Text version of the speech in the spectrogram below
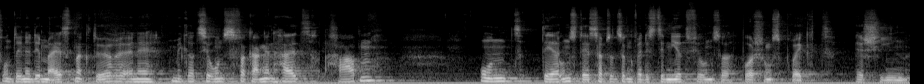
von denen die meisten Akteure eine Migrationsvergangenheit haben und der uns deshalb sozusagen prädestiniert für unser Forschungsprojekt erschien.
